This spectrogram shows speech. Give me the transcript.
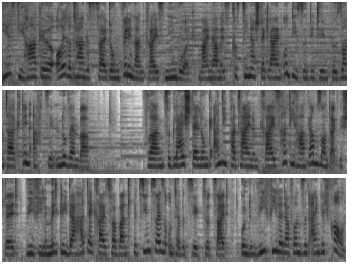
Hier ist die Hake, eure Tageszeitung für den Landkreis Nienburg. Mein Name ist Christina Stecklein und dies sind die Themen für Sonntag, den 18. November. Fragen zur Gleichstellung an die Parteien im Kreis hat die Hake am Sonntag gestellt. Wie viele Mitglieder hat der Kreisverband bzw. Unterbezirk zurzeit? Und wie viele davon sind eigentlich Frauen?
